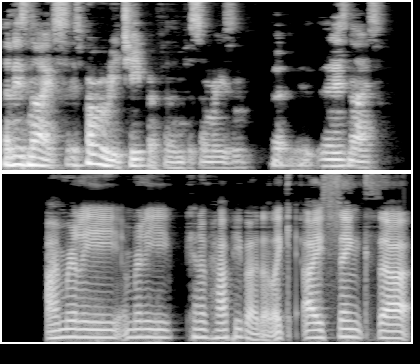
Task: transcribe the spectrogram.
That is nice. It's probably cheaper for them for some reason, but it, is nice. I'm really I'm really kind of happy about that. Like I think that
